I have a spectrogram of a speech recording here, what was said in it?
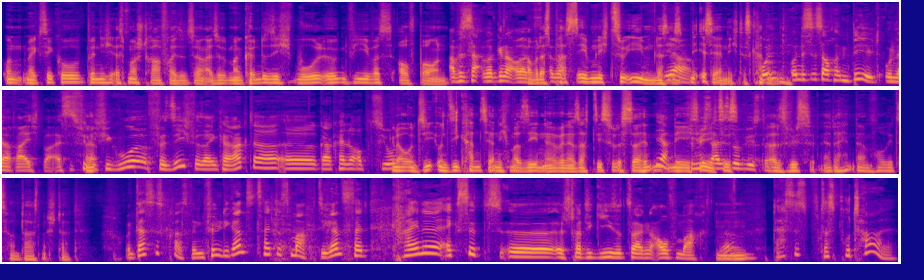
und Mexiko bin ich erstmal straffrei sozusagen. Also man könnte sich wohl irgendwie was aufbauen. Aber, es ist, aber genau. Aber, aber das aber passt eben nicht zu ihm. Das ja. ist, ist er nicht. Das kann und, er nicht. Und es ist auch im Bild unerreichbar. Es ist für ja. die Figur, für sich, für seinen Charakter äh, gar keine Option. Genau. Und sie und sie kann es ja nicht mal sehen. Ne? Wenn er sagt, siehst du das da hinten? Ja, nee, ich sehe alles so Wüste. Alles Wüste. Ja, da hinten am Horizont, da ist eine Stadt. Und das ist krass, wenn ein Film die ganze Zeit das macht, die ganze Zeit keine Exit-Strategie sozusagen aufmacht. Ne? Mhm. Das ist das ist brutal.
